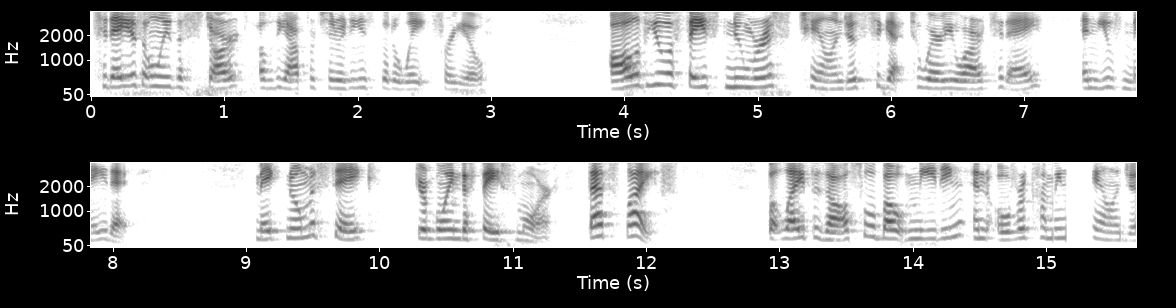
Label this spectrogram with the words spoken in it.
Today is only the start of the opportunities that await for you. All of you have faced numerous challenges to get to where you are today, and you've made it. Make no mistake, you're going to face more. That's life. But life is also about meeting and overcoming the challenges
